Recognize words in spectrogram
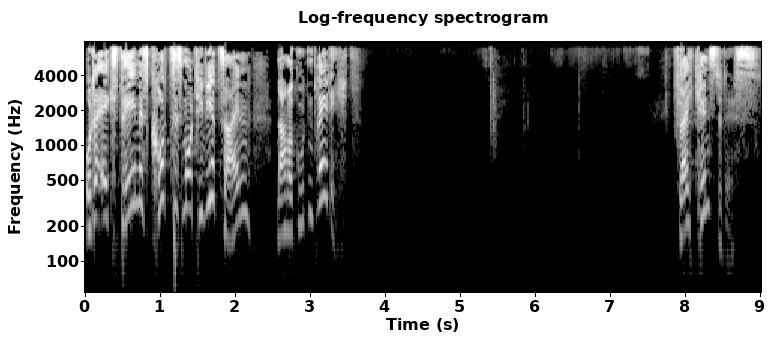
Oder extremes, kurzes Motiviertsein nach einer guten Predigt. Vielleicht kennst du das.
